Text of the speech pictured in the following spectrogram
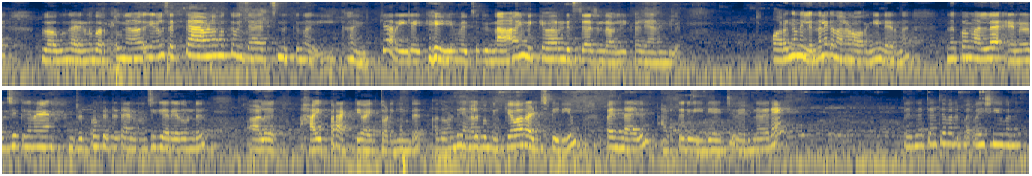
വ്ളോഗും കാര്യങ്ങളും പുറത്തും ഞങ്ങൾ ഞങ്ങൾ സെറ്റ് ആവണം എന്നൊക്കെ വിചാരിച്ച് നിൽക്കുന്ന ഈ എനിക്കറിയില്ല ഈ കയ്യും വെച്ചിട്ട്. നാളെയും മിക്കവാറും ഡിസ്ചാർജ് ഉണ്ടാവില്ല ഈ കളിയാണെങ്കിൽ ഉറങ്ങുന്നില്ല. ഇന്നലെയൊക്കെ നല്ലോണം ഉറങ്ങിയിട്ടുണ്ടായിരുന്നു. ഇന്നിപ്പം നല്ല എനർജി ഇങ്ങനെ ഡ്രിപ്പൊക്കെ ഇട്ടിട്ട് എനർജി കയറിയതുകൊണ്ട് ആൾ ഹൈപ്പർ ആക്റ്റീവ് ആയി തുടങ്ങിയിട്ടുണ്ട്. അതുകൊണ്ട് ഞങ്ങളിപ്പോൾ മിക്കവാറും അടിച്ച് പിരിയും. അപ്പം എന്തായാലും അടുത്തൊരു വീഡിയോ ആയിട്ട് വരുന്നവരെ വരുന്ന. ചാച്ച ബൈ പറഞ്ഞു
